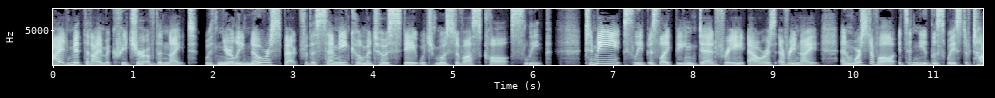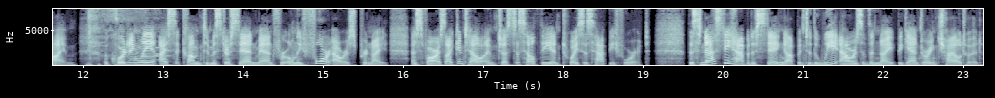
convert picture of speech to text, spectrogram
I admit that I am a creature of the night, with nearly no respect for the semi comatose state which most of us call sleep. To me, sleep is like being dead for eight hours every night, and worst of all, it's a needless waste of time. Accordingly, I succumb to Mr. Sandman for only four hours per night. As far as I can tell, I'm just as healthy and twice as happy for it. This nasty habit of staying up into the wee hours of the night began during childhood.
